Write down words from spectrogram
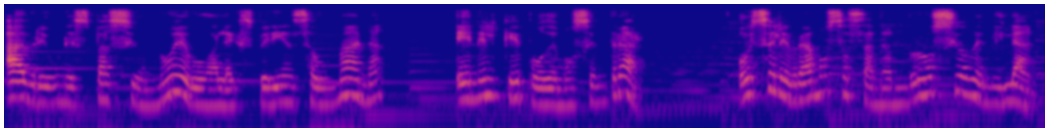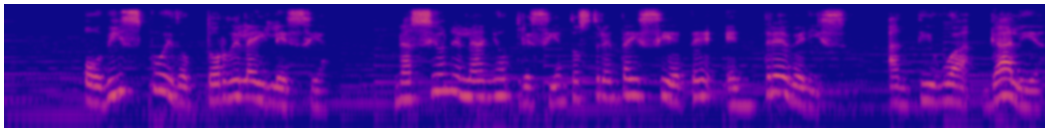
Abre un espacio nuevo a la experiencia humana en el que podemos entrar. Hoy celebramos a San Ambrosio de Milán, obispo y doctor de la Iglesia. Nació en el año 337 en Treveris, antigua Galia,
